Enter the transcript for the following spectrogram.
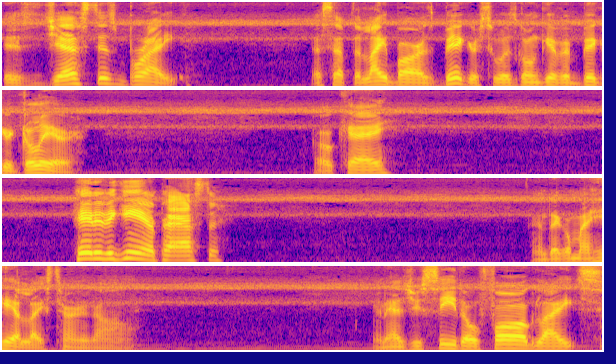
is just as bright, except the light bar is bigger, so it's gonna give a bigger glare. Okay. Hit it again, Pastor. And there go my headlights turning on. And as you see, those fog lights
